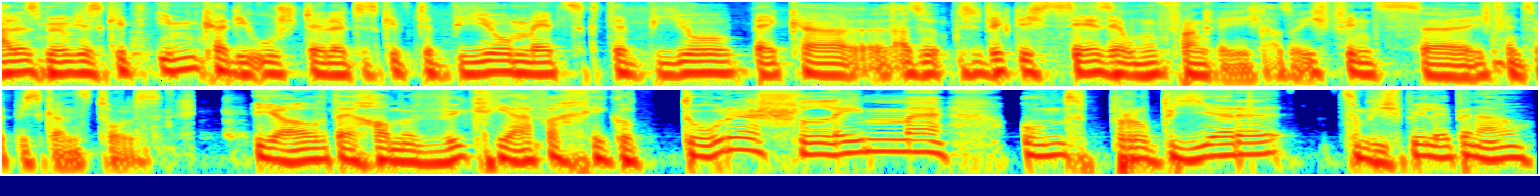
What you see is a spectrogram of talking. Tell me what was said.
alles möglich. Es gibt Imker, die ausstellen, es gibt der Biometzg, der Biobäcker, also es ist wirklich sehr, sehr umfangreich. Also ich finde es äh, ich find's etwas ganz Tolles. Ja, da kann man wirklich einfach durchschlemmen und probieren, zum Beispiel eben auch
